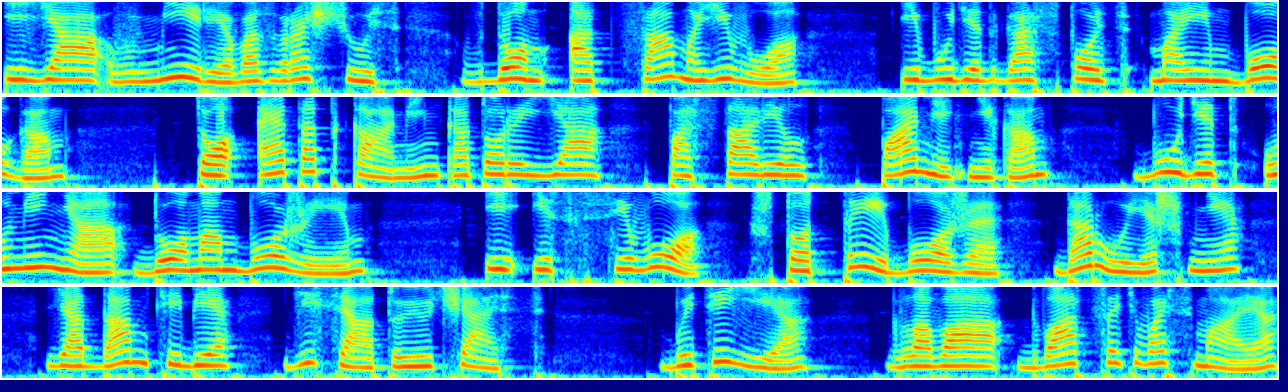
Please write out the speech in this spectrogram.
и я в мире возвращусь в дом Отца моего, и будет Господь моим Богом, то этот камень, который я поставил памятником, будет у меня домом Божиим, и из всего, что ты, Боже, даруешь мне, я дам тебе десятую часть. Бытие, глава 28,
